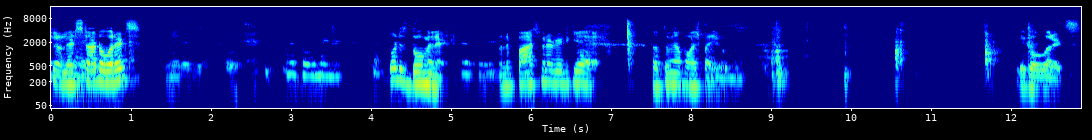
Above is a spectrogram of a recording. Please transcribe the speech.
चलो let's start overheads what is दो मिनट मैंने पाँच मिनट वेट किया है, तब तुम यहाँ पहुँच पाई हो। देखो ओवरहेड्स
